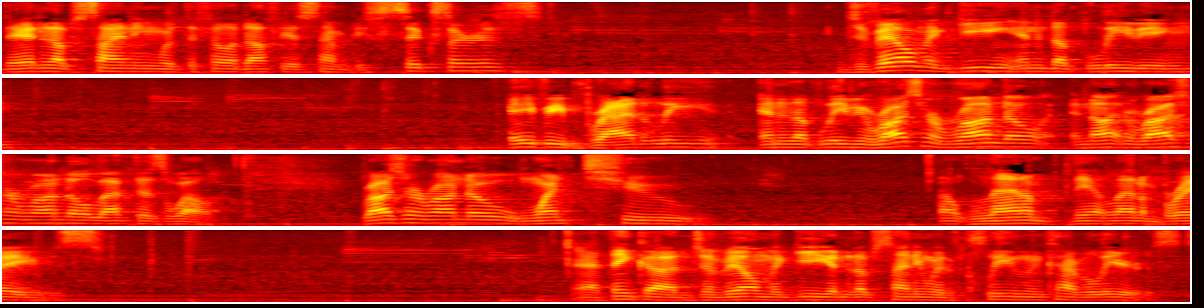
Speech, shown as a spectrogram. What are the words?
They ended up signing with the Philadelphia 76ers. JaVale McGee ended up leaving. Avery Bradley ended up leaving. Rajon Rondo and not Rajon Rondo left as well. Rajon Rondo went to Atlanta, the Atlanta Braves. And I think uh, JaVale McGee ended up signing with Cleveland Cavaliers.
